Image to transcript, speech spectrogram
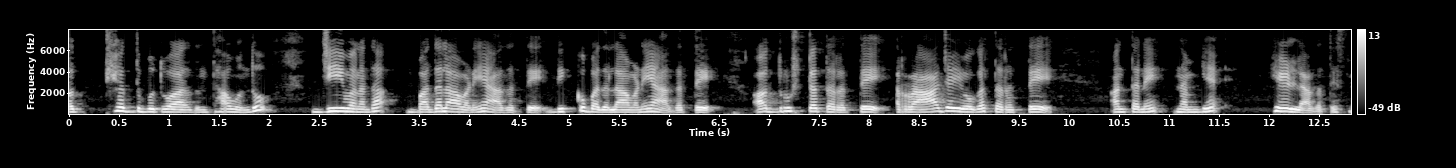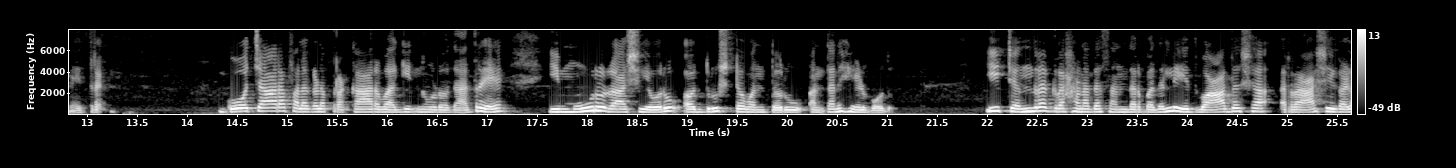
ಅತ್ಯದ್ಭುತವಾದಂತಹ ಒಂದು ಜೀವನದ ಬದಲಾವಣೆ ಆಗತ್ತೆ, ದಿಕ್ಕು ಬದಲಾವಣೆ ಆಗತ್ತೆ. ಅದೃಷ್ಟ ತರುತ್ತೆ, ರಾಜಯೋಗ ತರುತ್ತೆ ಅಂತಲೇ ನಮಗೆ ಹೇಳಲಾಗುತ್ತೆ ಸ್ನೇಹಿತರೆ. ಗೋಚಾರ ಫಲಗಳ ಪ್ರಕಾರವಾಗಿ ನೋಡೋದಾದರೆ ಈ ಮೂರು ರಾಶಿಯವರು ಅದೃಷ್ಟವಂತರು ಅಂತಲೇ ಹೇಳ್ಬೋದು. ಈ ಚಂದ್ರಗ್ರಹಣದ ಸಂದರ್ಭದಲ್ಲಿ ದ್ವಾದಶ ರಾಶಿಗಳ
